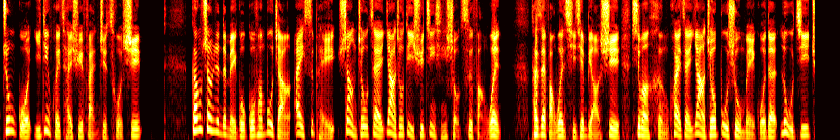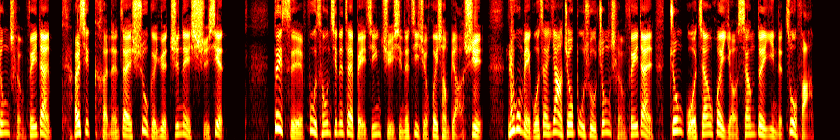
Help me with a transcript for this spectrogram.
中国一定会采取反制措施。刚上任的美国国防部长艾斯培上周在亚洲地区进行首次访问。他在访问期间表示，希望很快在亚洲部署美国的陆基中程飞弹，而且可能在数个月之内实现。对此，傅聪今天在北京举行的记者会上表示，如果美国在亚洲部署中程飞弹，中国将会有相对应的做法。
